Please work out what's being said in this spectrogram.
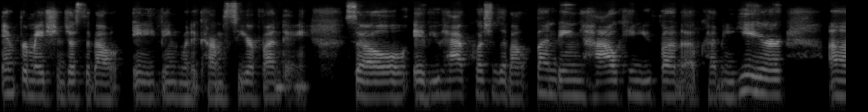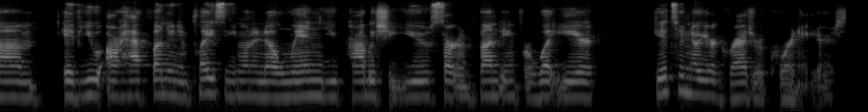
information just about anything when it comes to your funding. So if you have questions about funding, how can you fund the upcoming year? Um, if you are have funding in place and you want to know when you probably should use certain funding for what year, get to know your graduate coordinators.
